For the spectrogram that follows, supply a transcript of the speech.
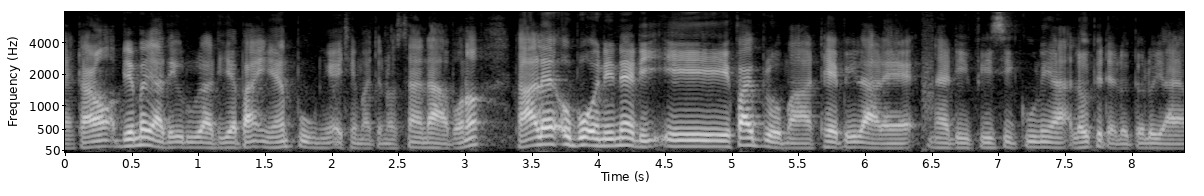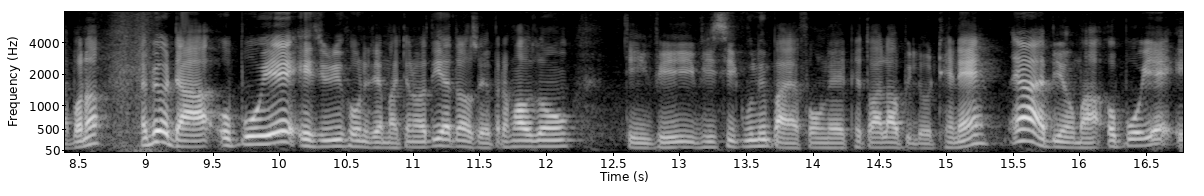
တယ်ဒါတော့အပြင်ဘက်ရာသီဥတုရာဒီအပိုင်းအရန်ပူနေတဲ့အချိန်မှာကျွန်တော်စမ်းတာပါပေါ့နော်ဒါကလည်း Oppo အနေနဲ့ဒီ A5 Pro မှာထည့်ပေးလာတဲ့ဒီ VC cooling ကအလုပ်ဖြစ်တယ်လို့ပြောလို့ရတယ်ပေါ့နော်နောက်ပြီးတော့ဒါ Oppo ရဲ့ A series phone တွေထဲမှာကျွန်တော်သိရတော့ဆိုရင်ပထမဆုံးဒီ VC cooling ပါရဖုန်းလေးဖြစ်သွားလောက်ပြီလို့ထင်တယ်အဲ့ဒါအပြင်မှာ Oppo ရဲ့ A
